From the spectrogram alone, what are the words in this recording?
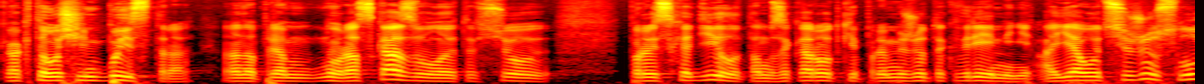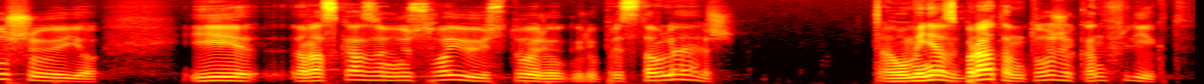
как-то очень быстро. Она прям, ну, рассказывала, это все происходило там за короткий промежуток времени. А я вот сижу, слушаю ее и рассказываю свою историю. Говорю, представляешь? А у меня с братом тоже конфликт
